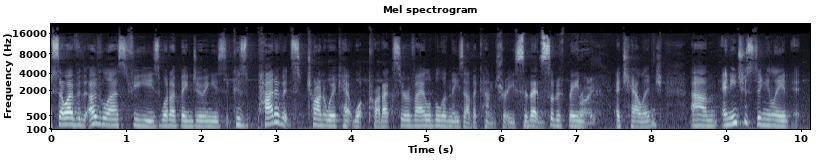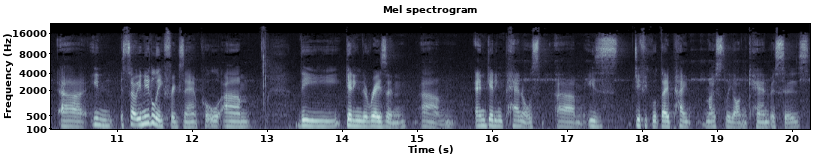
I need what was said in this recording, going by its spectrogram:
so over the, over the last few years, what I've been doing is because part of it's trying to work out what products are available in these other countries. So that's sort of been Right. a challenge. Um, and interestingly, uh, in so in Italy, for example, um, the getting the resin um, and getting panels um, is difficult. They paint mostly on canvases,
